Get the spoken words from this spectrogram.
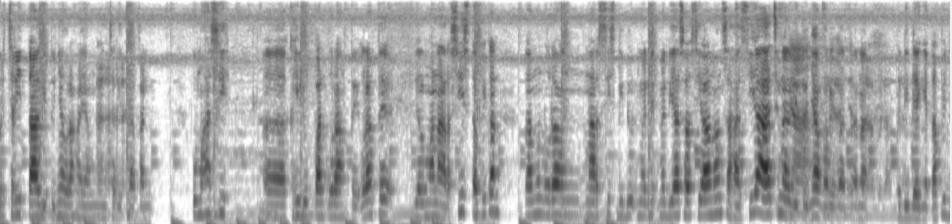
bercerita gitunya orang hayang menceritakan kumaha sih eh, kehidupan orang teh. Orang teh jelma narsis tapi kan namun orang narsis di media, media sosial non sahasia cina Ya, gitunya iya, benar, benar, tadi denge tapi di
